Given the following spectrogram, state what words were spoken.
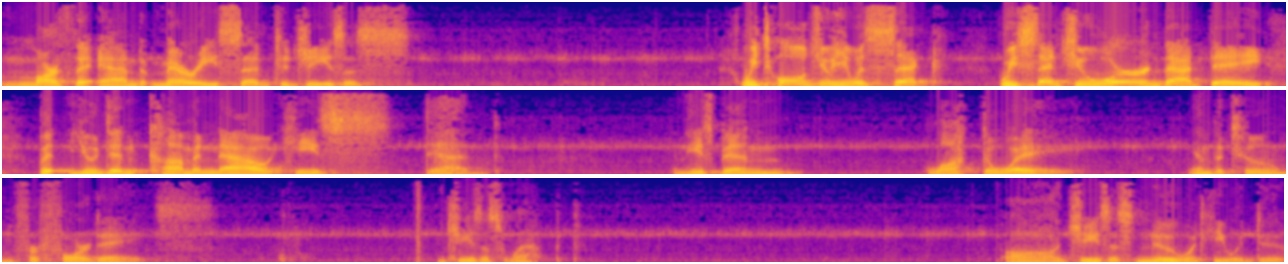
Martha and Mary said to Jesus. We told you he was sick. We sent you word that day, but you didn't come and now he's dead. And he's been locked away in the tomb for four days. Jesus wept. Oh, Jesus knew what he would do.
